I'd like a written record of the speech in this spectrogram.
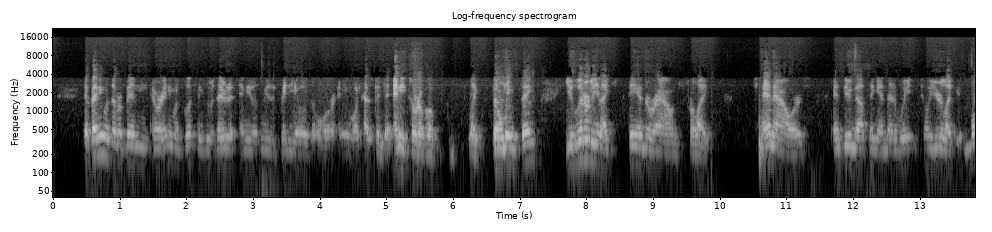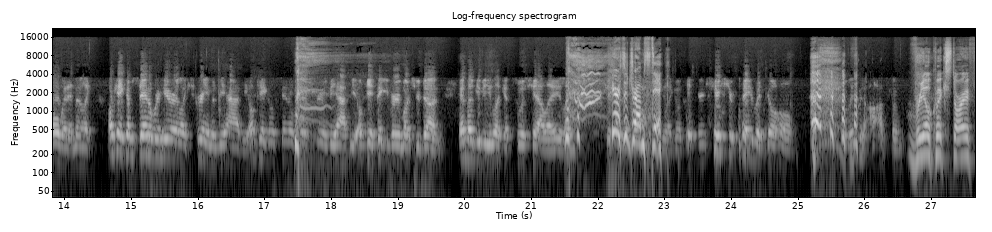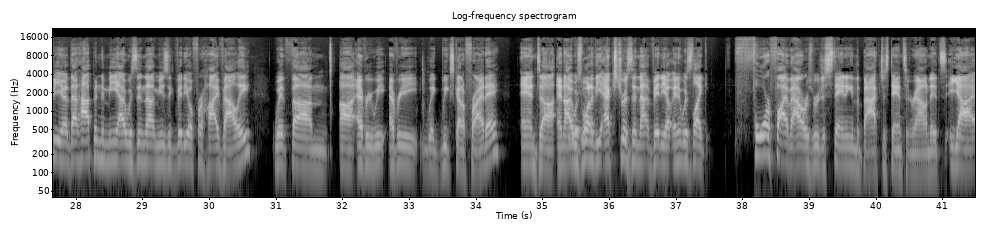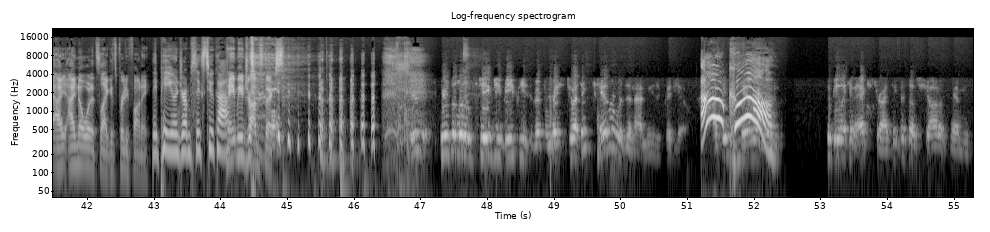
If anyone's ever been, or anyone's listening who was out at any of those music videos, or anyone has been to any sort of a like filming thing, you literally like stand around for like 10 hours and do nothing and then wait until your like moment and then like okay come stand over here and like scream and be happy okay go stand over here and scream and be happy okay thank you very much you're done and they'll give you like a swiss chalet like Here's a drumstick. like okay here's your payment go home it's been awesome Real quick story for you. That happened to me. I was in that music video for High Valley with um uh every week every week week's got a Friday. And uh and I was one of the extras in that video and it was like four or five hours. We were just standing in the back, just dancing around. It's yeah, I I know what it's like. It's pretty funny. They pay you in drumsticks too, Kyle. Pay me in drumsticks. Here's, here's a little JBB piece of information too. I think Taylor was in that music video. oh, I think Taylor cool. went To be like an extra. I think there's a shot of him,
